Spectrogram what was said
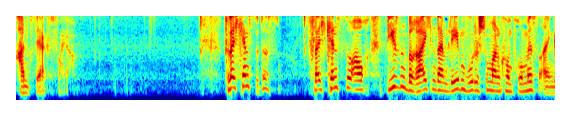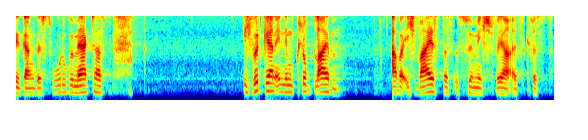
Handwerksfeier. Vielleicht kennst du das. Vielleicht kennst du auch diesen Bereich in deinem Leben, wo du schon mal einen Kompromiss eingegangen bist, wo du gemerkt hast, ich würde gern in dem Club bleiben, aber ich weiß, das ist für mich schwer als Christ.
